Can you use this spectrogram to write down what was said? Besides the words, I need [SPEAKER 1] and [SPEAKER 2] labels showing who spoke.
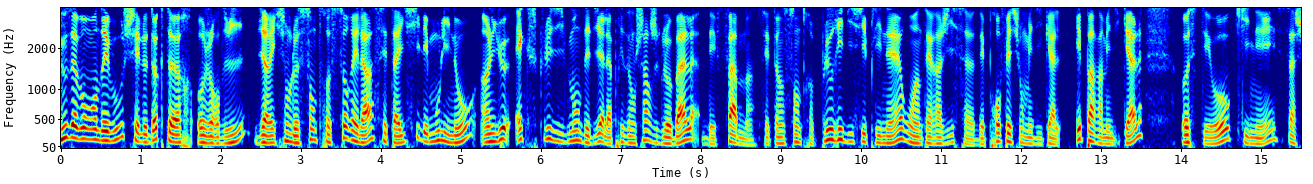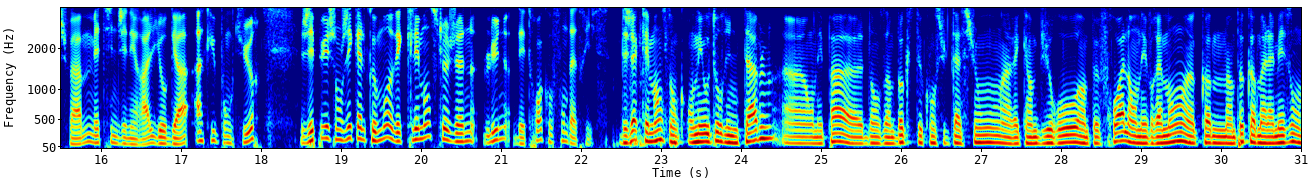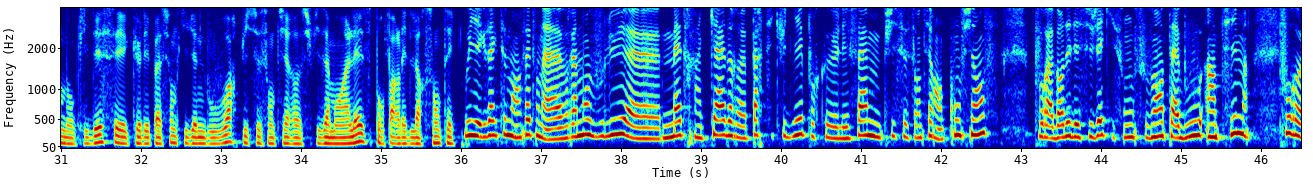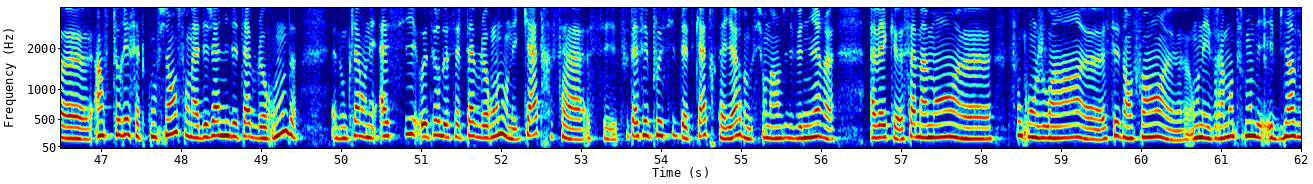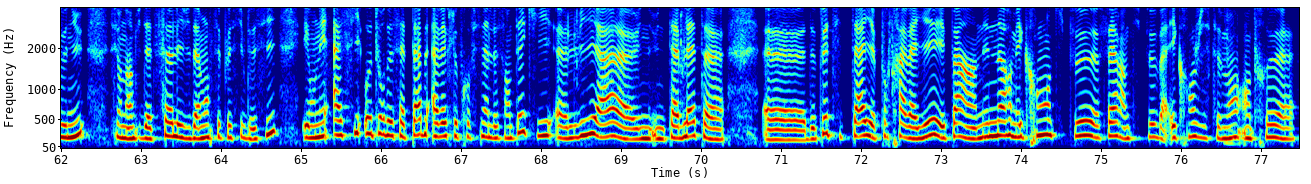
[SPEAKER 1] Nous avons rendez-vous chez le docteur aujourd'hui. Direction le centre Sorella, c'est à Issy-les-Moulineaux, un lieu exclusivement dédié à la prise en charge globale des femmes. C'est un centre pluridisciplinaire où interagissent des professions médicales et paramédicales, ostéo, kiné, sage-femme, médecine générale, yoga, acupuncture. J'ai pu échanger quelques mots avec Clémence Lejeune, l'une des trois cofondatrices.
[SPEAKER 2] Déjà Clémence, donc on est autour d'une table, euh, on n'est pas euh, dans un box de consultation avec un bureau un peu froid, là on est vraiment euh, comme un peu comme à la maison. Donc l'idée c'est que les patientes qui viennent vous voir puissent se sentir suffisamment à l'aise pour parler de leur santé.
[SPEAKER 3] Oui, exactement. En fait, on a vraiment voulu mettre un cadre particulier pour que les femmes puissent se sentir en confiance pour aborder des sujets qui sont souvent tabous, intimes. Pour instaurer cette confiance, on a déjà mis des tables rondes. Donc là, on est assis autour de cette table ronde. On est quatre. Ça, c'est tout à fait possible d'être quatre d'ailleurs. Donc si on a envie de venir euh, avec euh, sa maman, euh, son conjoint, ses enfants, on est vraiment tout le monde est, bienvenu. Si on a envie d'être seul, évidemment, c'est possible aussi. Et on est assis autour de cette table avec le professionnel de santé qui, lui, a une, tablette de petite taille pour travailler et pas un énorme écran qui peut faire un petit peu bah, écran justement entre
